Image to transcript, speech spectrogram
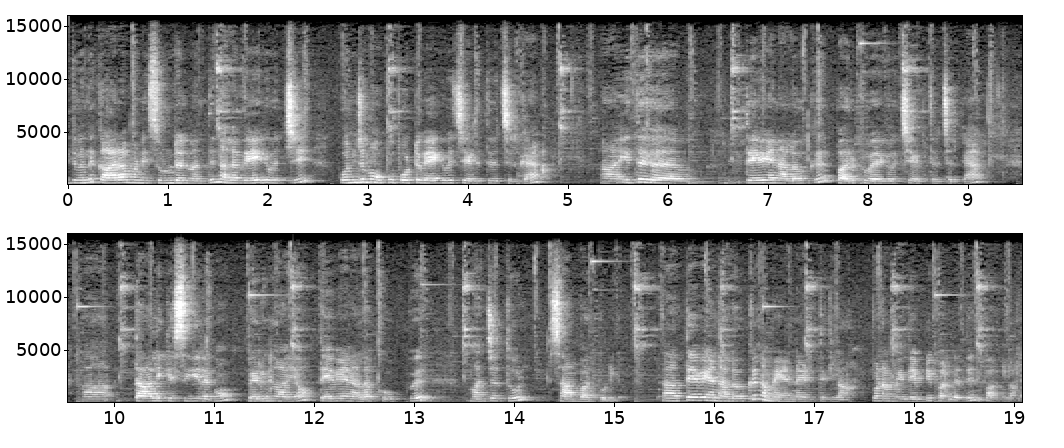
இது வந்து காராமணி சுண்டல் வந்து நல்லா வேக வச்சு கொஞ்சமாக உப்பு போட்டு வேக வச்சு எடுத்து வச்சுருக்கேன். இது தேவையான அளவுக்கு பருப்பு வேக வச்சு எடுத்து வச்சுருக்கேன். தாளிக்க சீரகம் பெருங்காயம் தேவையான அளவுக்கு உப்பு மஞ்சத்தூள் சாம்பார் பொடி. தேவையான அளவுக்கு நம்ம எண்ணெய் எடுத்துக்கலாம். இப்போ நம்ம இதை எப்படி பண்ணுறதுன்னு பார்க்கலாம்.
